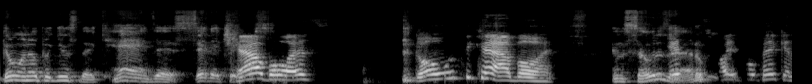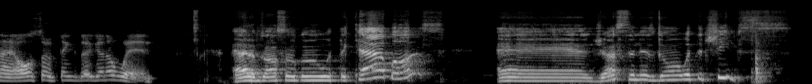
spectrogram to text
going up against the Kansas City Chiefs. Cowboys. Go with the Cowboys. And so does It's Adam. a spiteful pick, and I also think they're gonna win. Adam's also going with the Cowboys, and Justin is going with the Chiefs.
